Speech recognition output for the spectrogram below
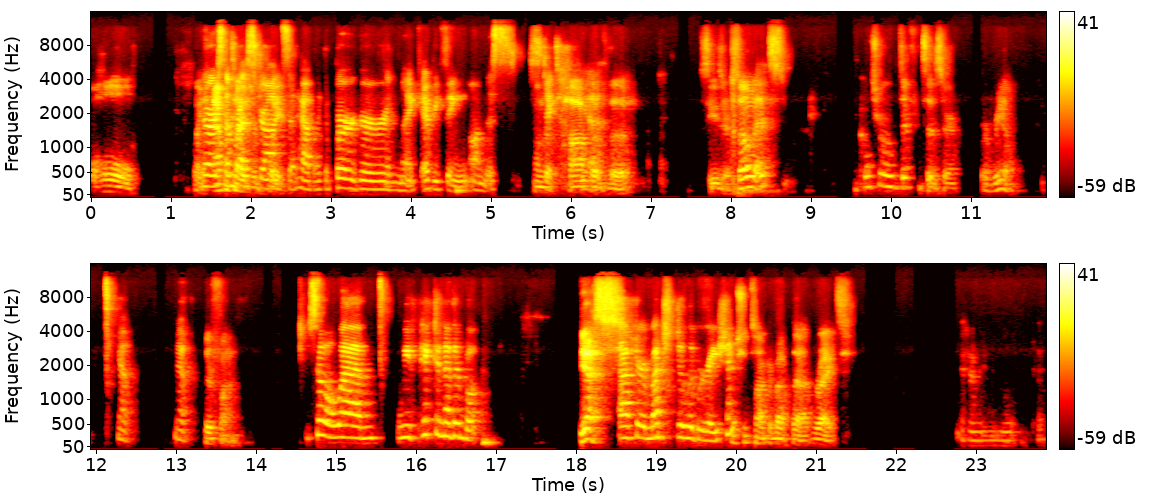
a whole like there are some restaurants plate that have like a burger and like everything on this on stick. the top Yeah. of the Caesar. So it's cultural differences are, are real. Yeah. Yeah. They're fun. So um, we've picked another book Yes. after much deliberation. we should talk about that. Right. I don't even know.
